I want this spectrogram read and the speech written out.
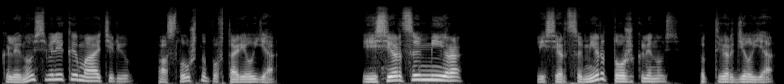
«Клянусь великой матерью», — послушно повторил я. «И сердцем мира». «И сердцем мира тоже клянусь», — подтвердил я.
